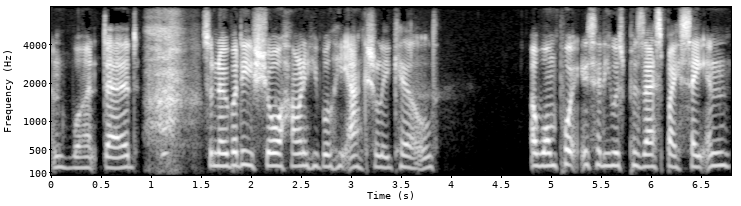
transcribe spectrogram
and weren't dead. so nobody's sure how many people he actually killed. At one point, he said he was possessed by Satan,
